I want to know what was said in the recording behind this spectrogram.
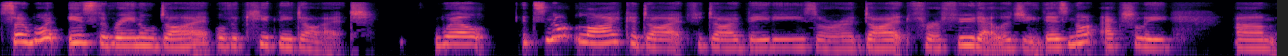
So what is the renal diet or the kidney diet? Well, it's not like a diet for diabetes or a diet for a food allergy. There's not actually um,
